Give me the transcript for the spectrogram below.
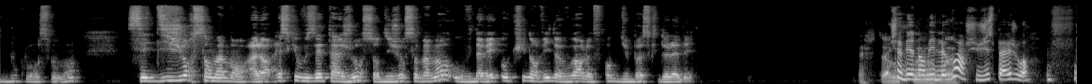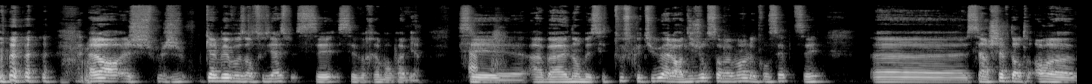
beaucoup en ce moment. C'est 10 jours sans maman. Alors, est-ce que vous êtes à jour sur 10 jours sans maman ou vous n'avez aucune envie de voir le Franck Dubosc de l'année? J'ai bien envie de le voir, je suis juste pas à jour. Alors, je, je, calmez vos enthousiasmes, c'est vraiment pas bien. C'est ah. ah. bah non, mais c'est tout ce que tu veux. Alors 10 jours sans maman, le concept c'est euh, c'est un chef d'entreprise. Euh,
